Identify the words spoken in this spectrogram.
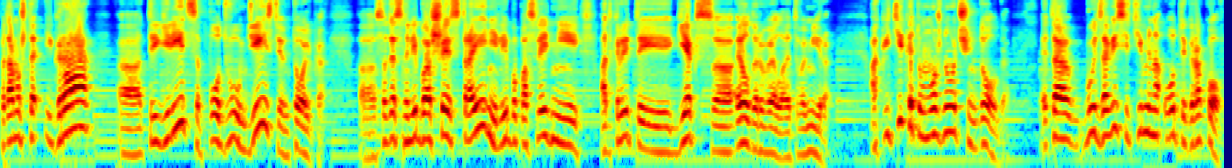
Потому что игра э, триггерится по двум действиям только. Э, соответственно, либо 6 строений, либо последний открытый гекс Элдервелла этого мира. А идти к этому можно очень долго. Это будет зависеть именно от игроков.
